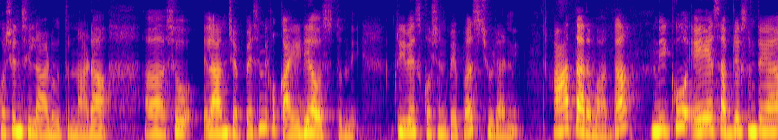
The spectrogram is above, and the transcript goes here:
క్వశ్చన్స్ ఇలా అడుగుతున్నాడా? సో ఇలా అని చెప్పేసి మీకు ఒక ఐడియా వస్తుంది. ప్రీవియస్ క్వశ్చన్ పేపర్స్ చూడండి. ఆ తర్వాత మీకు ఏ ఏ సబ్జెక్ట్స్ ఉంటాయో?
